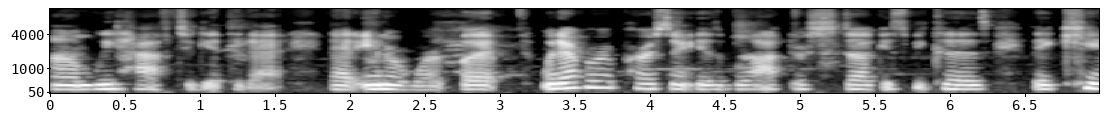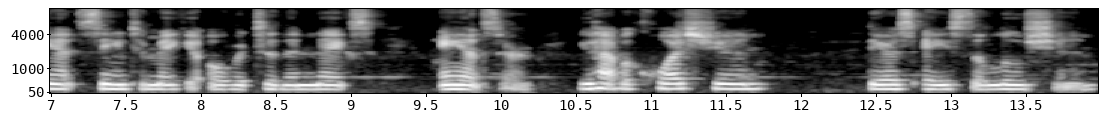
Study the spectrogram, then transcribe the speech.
um, we have to get to that that inner work. But whenever a person is blocked or stuck, it's because they can't seem to make it over to the next answer. You have a question, there's a solution.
